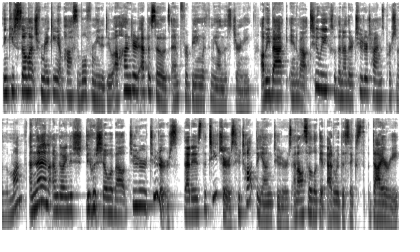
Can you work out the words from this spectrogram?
Thank you so much for making it possible for me to do 100 episodes and for being with me on this journey. I'll be back in about two weeks with another Tudor Times Person of the Month. And then I'm going to sh- do a show about Tudor tutors. That is the teachers who taught the young Tudors, and also look at Edward VI's diary,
